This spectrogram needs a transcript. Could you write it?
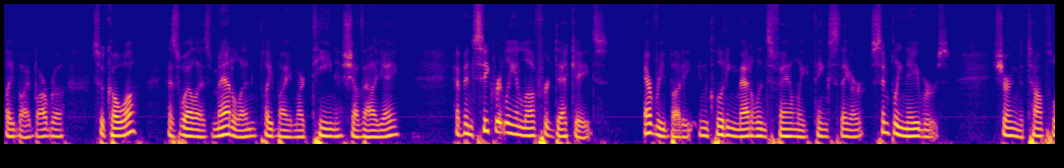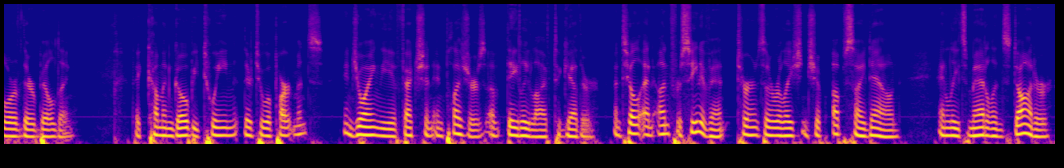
played by Barbara Sukowa, as well as Madeline, played by Martine Chevalier, have been secretly in love for decades. Everybody, including Madeline's family, thinks they are simply neighbors, sharing the top floor of their building. They come and go between their two apartments, enjoying the affection and pleasures of daily life together, until an unforeseen event turns their relationship upside down and leads Madeline's daughter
